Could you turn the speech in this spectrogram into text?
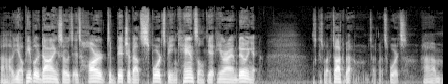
Uh, you know, people are dying, so it's it's hard to bitch about sports being canceled. Yet here I am doing it. It's because what I talk about I talk about sports. Um,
